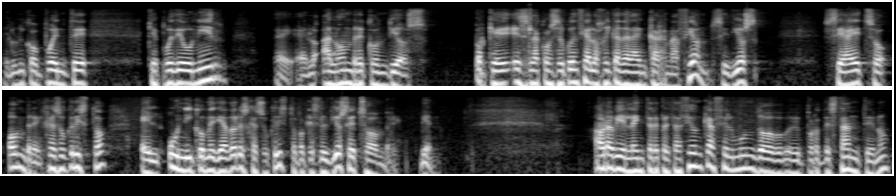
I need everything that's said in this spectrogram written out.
el único puente que puede unir eh, al hombre con Dios, porque es la consecuencia lógica de la encarnación. Si Dios se ha hecho hombre en Jesucristo, el único mediador es Jesucristo, porque es el Dios hecho hombre. Bien. Ahora bien, la interpretación que hace el mundo eh, protestante, ¿no?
